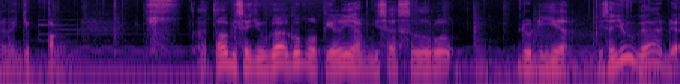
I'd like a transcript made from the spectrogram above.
namanya Jepang. Atau bisa juga gue mau pilih yang bisa seluruh dunia. Bisa juga ada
